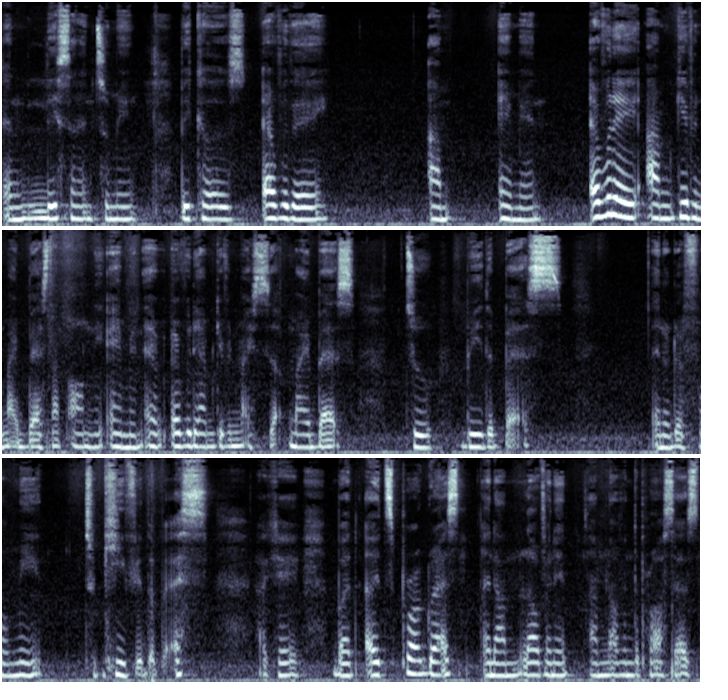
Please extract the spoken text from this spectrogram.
and listening to me because every day I'm aiming. Every day I'm giving my best, not only aiming, every day I'm giving myself my best to be the best in order for me to give you the best. Okay, but it's progress and I'm loving it. I'm loving the process,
